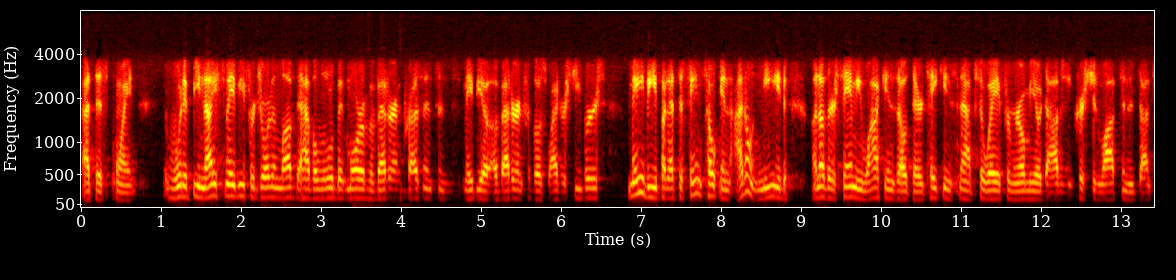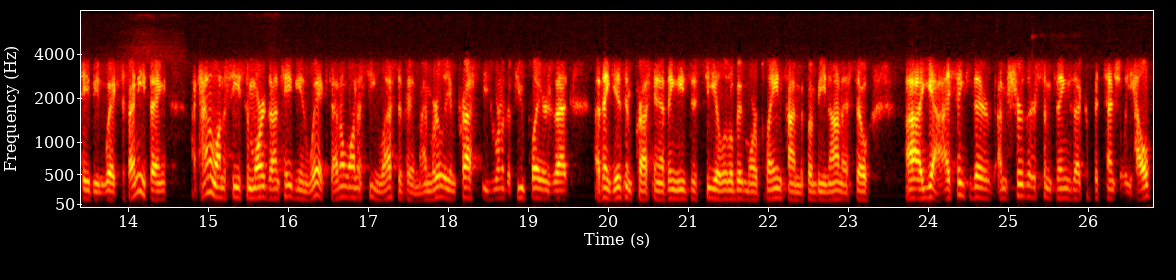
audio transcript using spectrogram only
at this point. Would it be nice maybe for Jordan Love to have a little bit more of a veteran presence and maybe a, a veteran for those wide receivers? Maybe, but at the same token, I don't need another Sammy Watkins out there taking snaps away from Romeo Doubs and Christian Watson and Dontayvion Wicks. If anything, I kind of want to see some more Dontayvion Wicks. I don't want to see less of him. I'm really impressed. He's one of the few players that I think is impressing. I think needs to see a little bit more playing time, if I'm being honest. So uh, yeah, I think there. I'm sure there's some things that could potentially help.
